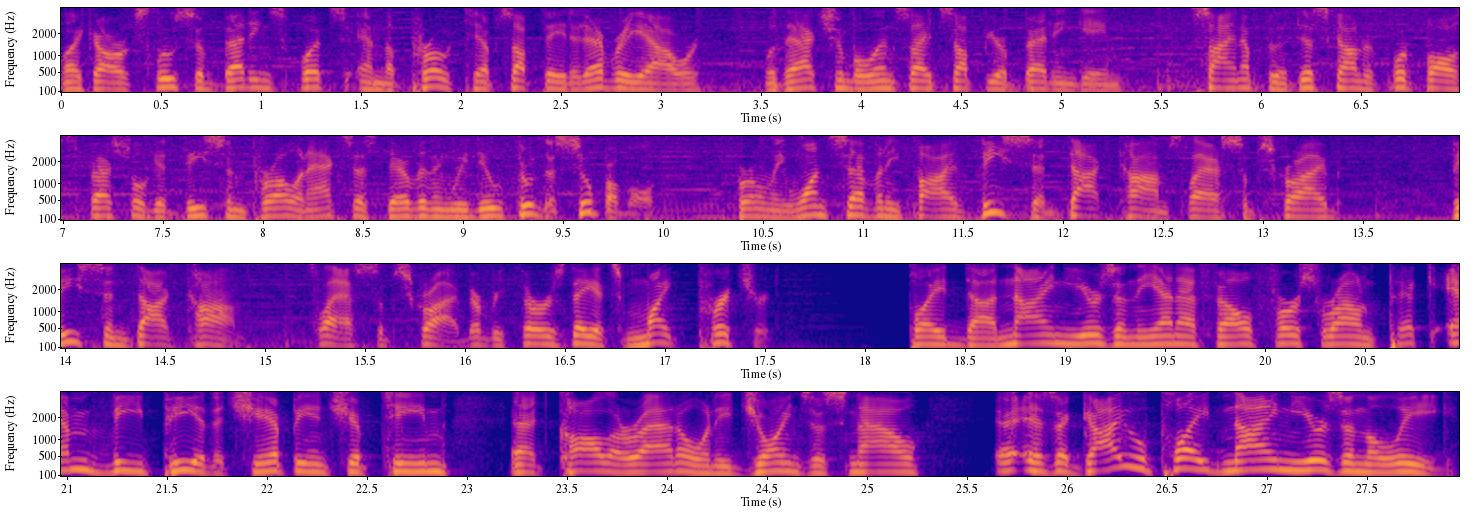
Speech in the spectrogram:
like our exclusive betting splits and the pro tips updated every hour with actionable insights up your betting game. Sign up for the discounted football special, get VSIN Pro and access to everything we do through the Super Bowl for only 175 VSIN.com slash subscribe. VSIN.com slash subscribe. Every Thursday, it's Mike Pritchard. Played uh, nine years in the NFL, first round pick, MVP of the championship team at Colorado, and he joins us now. As a guy who played nine years in the league,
